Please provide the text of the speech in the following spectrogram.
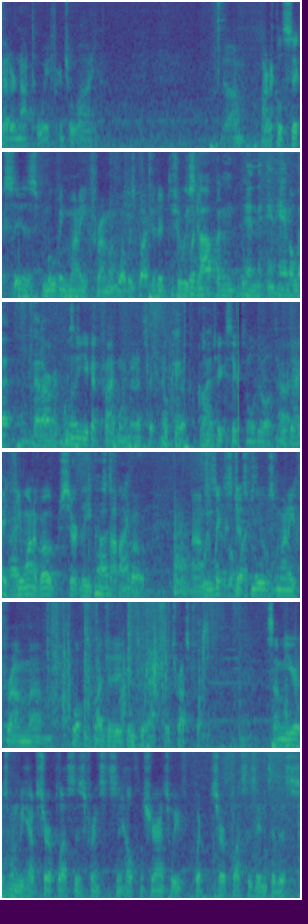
better not to wait for July. Um, Article 6 is moving money from what was budgeted to. Should we put in- stop and, and and handle that, that article? Well, you got five more minutes, I think. Okay, so. go So ahead. take six and we'll do all three. Uh, If you want to vote, certainly you can that's stop and vote. Um, We might Six well just march through. moves money from um, what was budgeted into an actual trust fund. Some years when we have surpluses, for instance, in health insurance, we've put surpluses into this.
